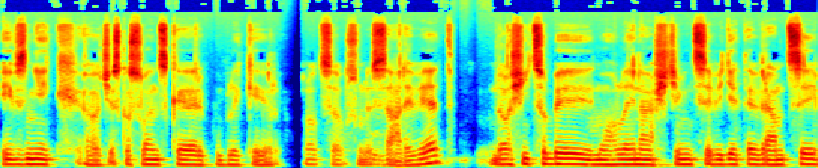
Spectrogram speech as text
i vznik eh, Československé republiky v roce 89. Další, co by mohli návštěvníci vidět, je v rámci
